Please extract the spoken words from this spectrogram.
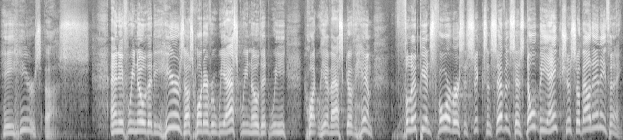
He hears us. And if we know that He hears us, whatever we ask, we know that we what we have asked of Him. Philippians 4, verses 6 and 7 says, Don't be anxious about anything,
